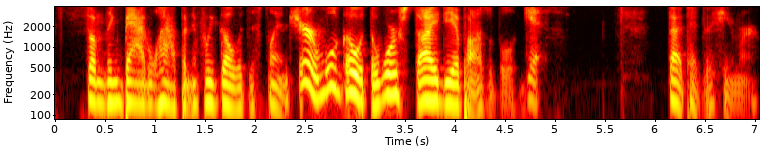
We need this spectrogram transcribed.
something bad will happen if we go with this plan. Sure, we'll go with the worst idea possible. Yes. That type of humor.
